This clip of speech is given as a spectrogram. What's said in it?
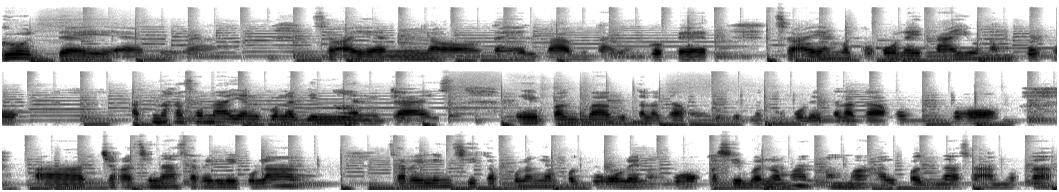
Good day, everyone. So, ayan no, dahil bago tayong gupit. So, ayan, magkukulay tayo ng buhok. At nakasanayan ko na din yan, guys. Eh, pag bago talaga akong gupit, nagkukulay talaga akong buhok. At saka sinasarili ko lang. Sariling sikap ko lang yung pagkukulay ng buhok kasi ba naman, ang mahal pag nasa ano ka.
